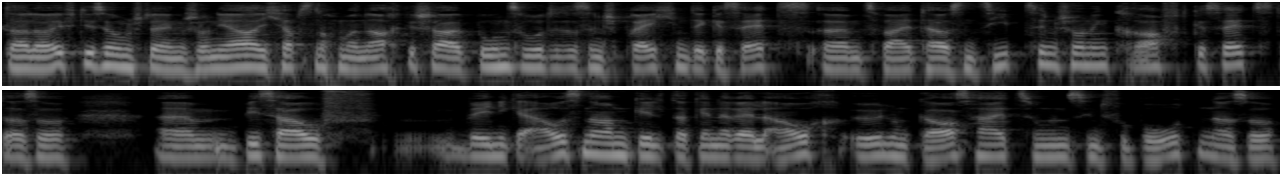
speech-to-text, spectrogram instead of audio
Da läuft diese Umstellung schon. Ja, ich habe es nochmal nachgeschaut. Bei uns wurde das entsprechende Gesetz ähm, 2017 schon in Kraft gesetzt. Also ähm, bis auf wenige Ausnahmen gilt da generell auch, Öl- und Gasheizungen sind verboten. Also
